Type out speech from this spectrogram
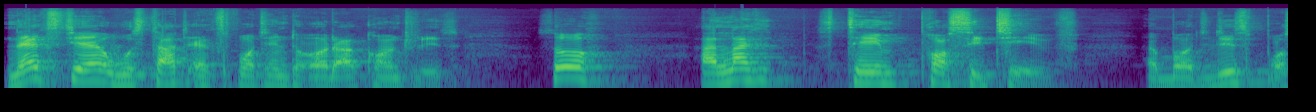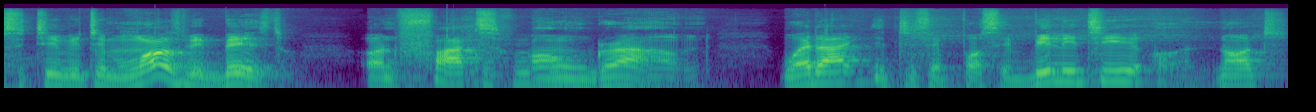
Next year, we'll start exporting to other countries. So I like staying positive, but this positivity must be based on facts on ground. Whether it is a possibility or not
